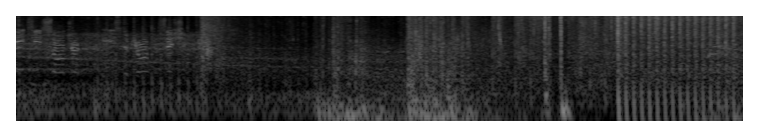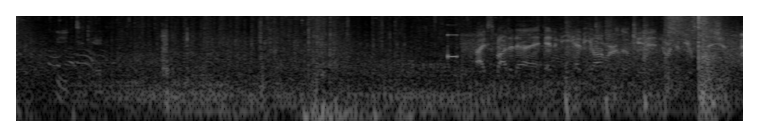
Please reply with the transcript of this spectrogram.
AT soldier east of your position. I've spotted an enemy heavy armor located north of your position.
